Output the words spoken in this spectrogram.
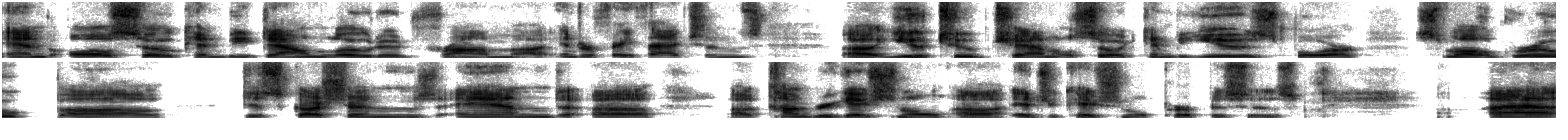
and also can be downloaded from uh, Interfaith Action's uh, YouTube channel. So it can be used for small group uh, discussions and uh, congregational uh, educational purposes. Uh,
